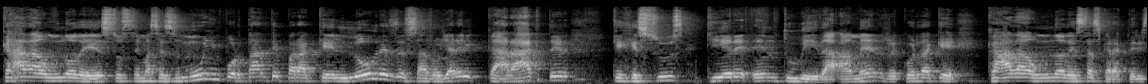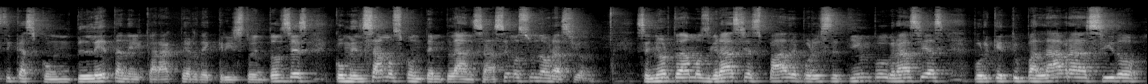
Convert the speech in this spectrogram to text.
Cada uno de estos temas es muy importante para que logres desarrollar el carácter que Jesús quiere en tu vida. Amén. Recuerda que cada una de estas características completan el carácter de Cristo. Entonces, comenzamos con templanza. Hacemos una oración. Señor, te damos gracias, Padre, por este tiempo. Gracias porque tu palabra ha sido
